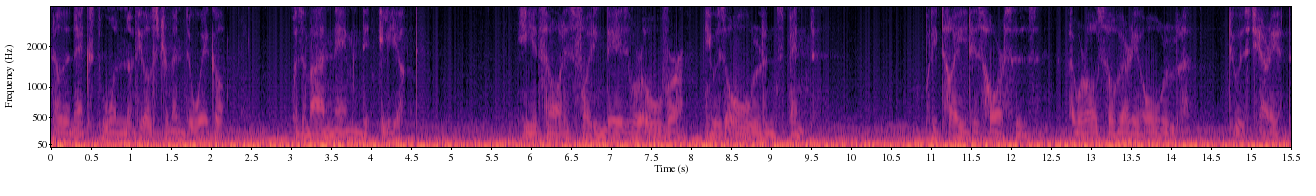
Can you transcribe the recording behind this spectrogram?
Now, the next one of the Ulstermen to wake up was a man named Iliach. He had thought his fighting days were over. He was old and spent he tied his horses, that were also very old, to his chariot.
